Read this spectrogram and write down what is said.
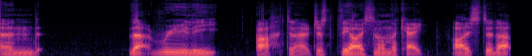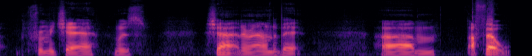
and that really, uh, I don't know, just the icing on the cake. I stood up from my chair, was shouting around a bit. Um, I felt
